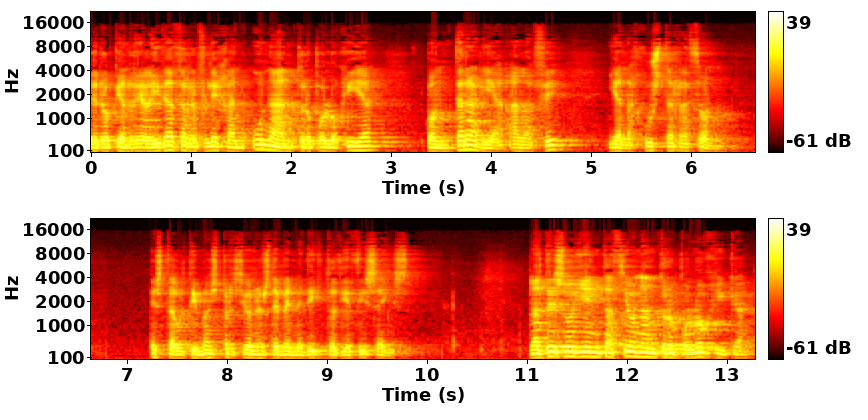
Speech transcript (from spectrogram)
pero que en realidad reflejan una antropología contraria a la fe y a la justa razón. Esta última expresión es de Benedicto XVI. La desorientación antropológica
